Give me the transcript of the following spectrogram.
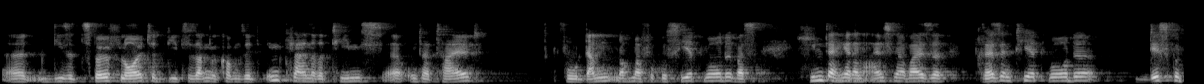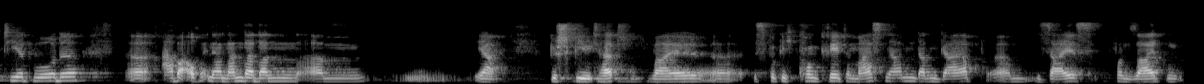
äh, diese zwölf Leute, die zusammengekommen sind, in kleinere Teams äh, unterteilt, wo dann nochmal fokussiert wurde, was hinterher dann einzelnerweise präsentiert wurde, diskutiert wurde, äh, aber auch ineinander dann ähm, ja, gespielt hat, weil äh, es wirklich konkrete Maßnahmen dann gab, ähm, sei es von Seiten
